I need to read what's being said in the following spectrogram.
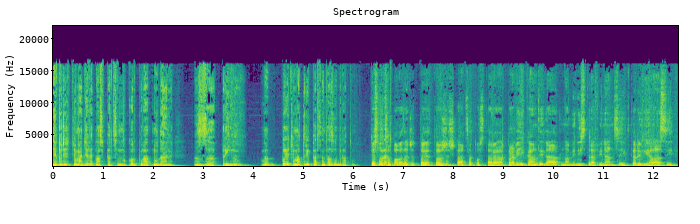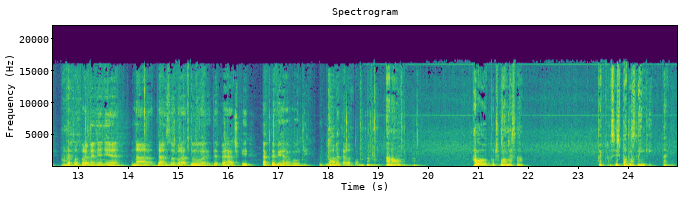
nebudete mať 19% korporátnu daň z príjmu, ale budete mať 3% z obratu. To som chcel povedať, že to je to, že štát sa postará. Prvý kandidát na ministra financí, ktorý vyhlási toto premenenie na daň z obratu aj DPH, tak ten vyhrá voľby. Máme telefon. Áno. Haló, počúvame sa. Tak asi spadlo z linky. Tak nič.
